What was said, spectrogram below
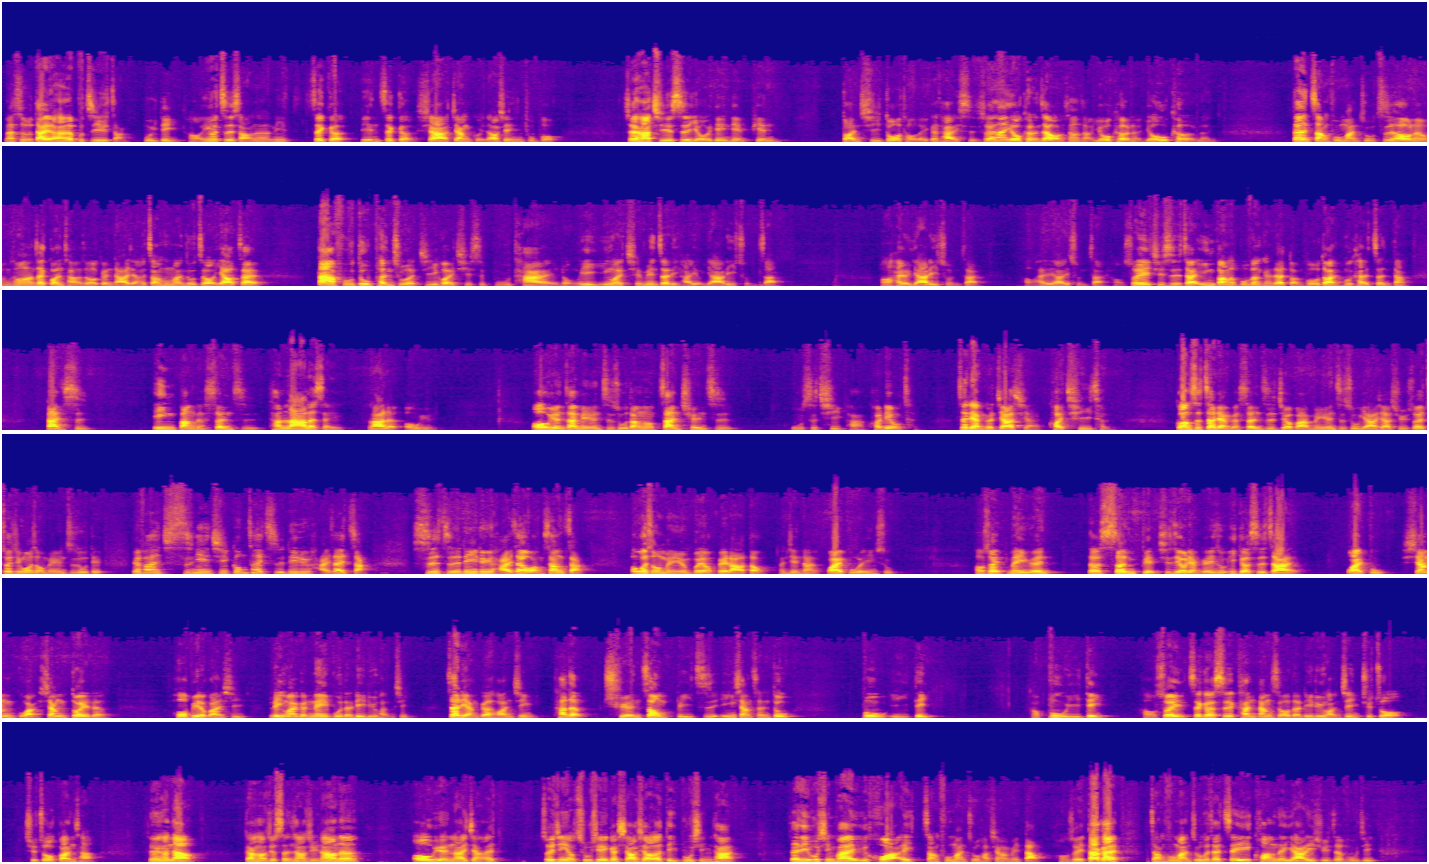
那是不是代表它就不继续涨？不一定哦，因为至少呢，你这个连这个下降轨道线已经突破，所以它其实是有一点点偏短期多头的一个态势，所以它有可能再往上涨，有可能，有可能。但是涨幅满足之后呢，我们通常在观察的时候跟大家讲，涨幅满足之后要在大幅度喷出的机会其实不太容易，因为前面这里还有压力存在，好，还有压力存在，好，还有压力存在，好，所以其实在英镑的部分可能在短波段会开始震荡，但是。英镑的升值，它拉了谁？拉了欧元。欧元在美元指数当中占全值五十七趴，快六成。这两个加起来快七成，光是这两个升值就把美元指数压下去。所以最近为什么美元指数跌？你会发现十年期公债殖利率还在涨，实质利率还在往上涨。那为什么美元不用被拉动？很简单，外部的因素。好，所以美元的升贬其实有两个因素，一个是在外部相关相对的货币的关系。另外一个内部的利率环境，这两个环境它的权重比值影响程度不一定，好，不一定。好，所以这个是看当时候的利率环境去做去做观察，所以看到刚好就升上去，然后呢，欧元来讲，哎，最近有出现一个小小的底部形态，这底部形态一画，哎，涨幅满足好像还没到，好，所以大概涨幅满足会在这一框的压力区这附近，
